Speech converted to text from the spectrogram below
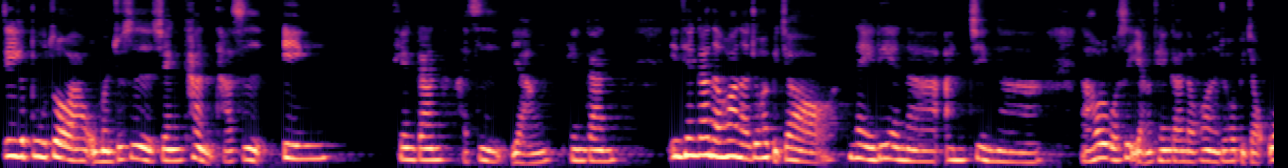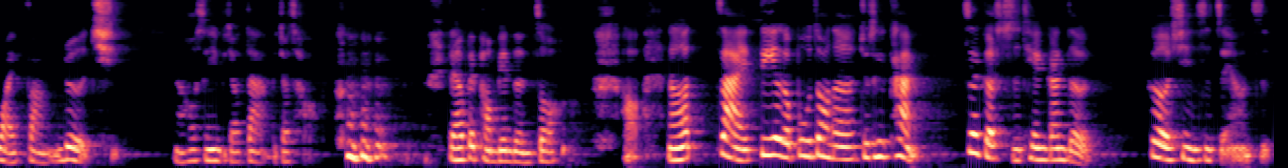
第一个步骤啊，我们就是先看它是阴天干还是阳天干。阴天干的话呢，就会比较内敛啊、安静啊；然后如果是阳天干的话呢，就会比较外放、热情，然后声音比较大、比较吵，等下被旁边的人揍。好，然后在第二个步骤呢，就是看这个十天干的个性是怎样子。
